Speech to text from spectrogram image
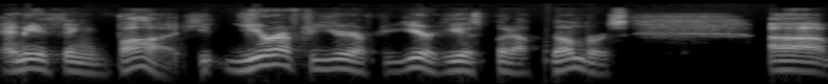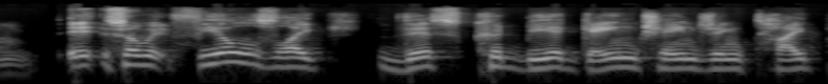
anything but. He, year after year after year, he has put up numbers. Um, it, so it feels like this could be a game changing type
